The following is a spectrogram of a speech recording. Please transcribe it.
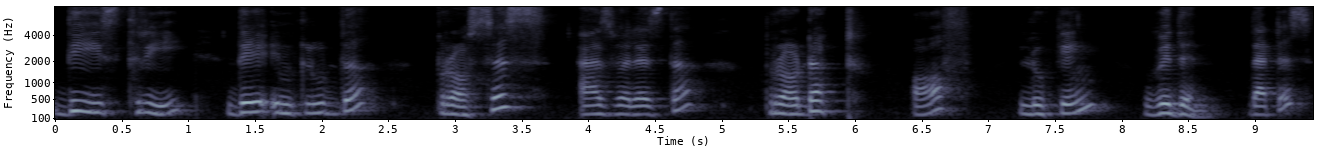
These three, they include the process as well as the product of looking within, that is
